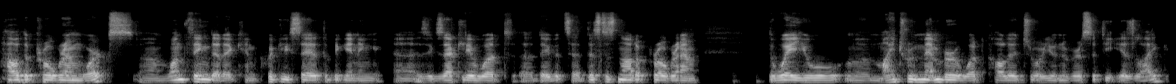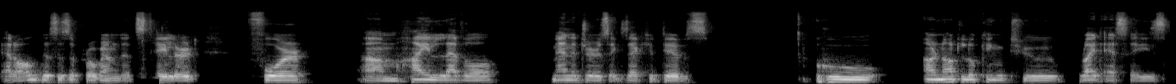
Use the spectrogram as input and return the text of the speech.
how the program works. Um, one thing that I can quickly say at the beginning uh, is exactly what uh, David said. This is not a program the way you uh, might remember what college or university is like at all. This is a program that's tailored for um, high level managers, executives who are not looking to write essays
